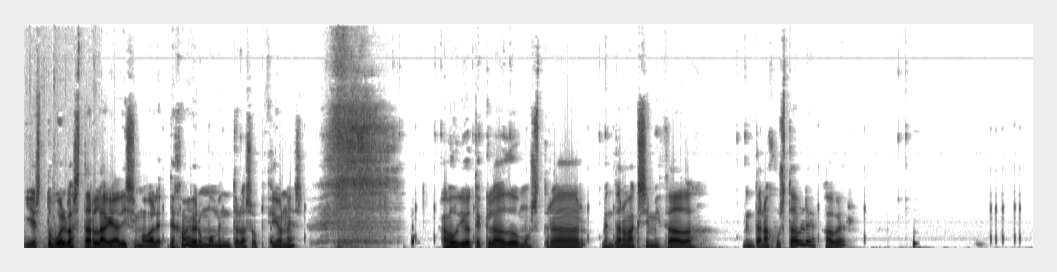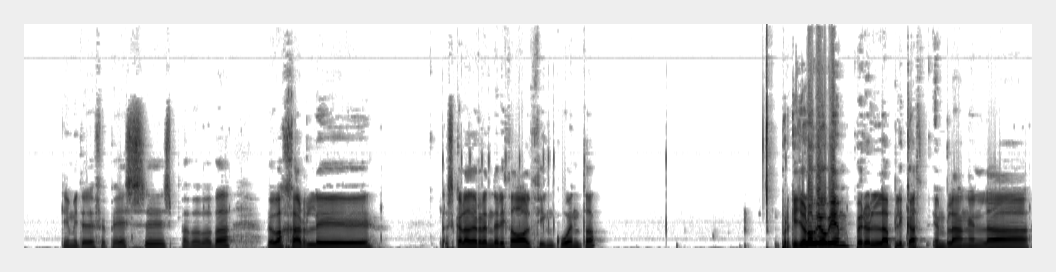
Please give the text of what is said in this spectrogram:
Y esto vuelve a estar lagueadísimo. Vale, déjame ver un momento las opciones. Audio, teclado, mostrar... Ventana maximizada. ¿Ventana ajustable? A ver. Límite de FPS. Pa, pa, pa, pa. Voy a bajarle... La escala de renderizado al 50. Porque yo lo veo bien, pero en la aplicación... En plan, en la...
